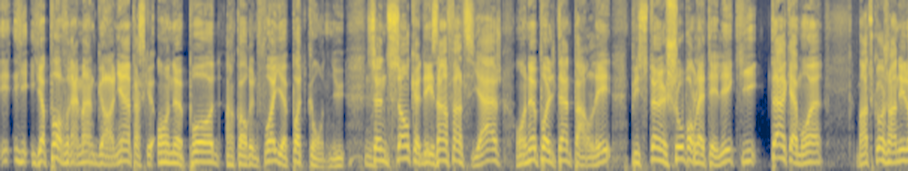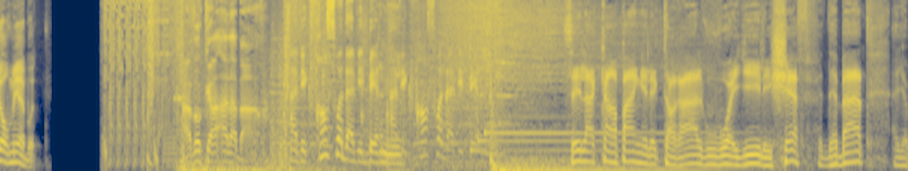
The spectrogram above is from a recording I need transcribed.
il n'y a pas vraiment de gagnant parce qu'on n'a pas, encore une fois, il n'y a pas de contenu. Hmm. Ce ne sont que des enfantillages. On n'a pas le temps de parler. Puis c'est un show pour la télé qui, tant qu'à moi, en tout cas, j'en ai dormi à bout. Avocat à la barre. Avec François-David Bernier. Avec François-David Bernier. C'est la campagne électorale. Vous voyez les chefs débattent. Il y a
